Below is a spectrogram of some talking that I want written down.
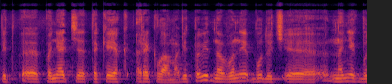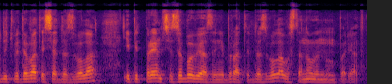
під е, поняття таке, як реклама. Відповідно, вони будуть е, на них будуть видаватися дозвола, і підприємці зобов'язані брати дозвола в установленому порядку.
